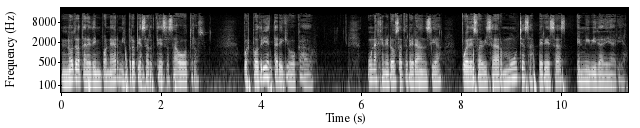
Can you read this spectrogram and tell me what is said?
No trataré de imponer mis propias certezas a otros, pues podría estar equivocado. Una generosa tolerancia puede suavizar muchas asperezas en mi vida diaria.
